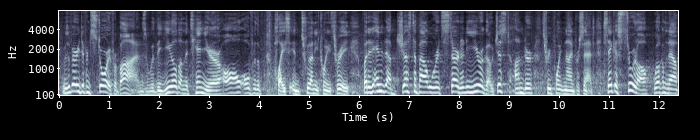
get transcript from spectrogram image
It was a very different story for bonds with the yield on the the 10-year all over the place in 2023, but it ended up just about where it started a year ago, just under 3.9%. To take us through it all, welcome now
